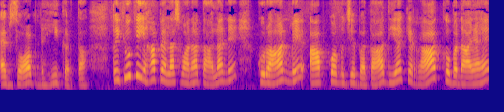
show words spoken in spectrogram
ایبزارب نہیں کرتا۔ تو کیونکہ یہاں پہ اللہ سبحانہ تعالیٰ نے قرآن میں آپ کو مجھے بتا دیا کہ رات کو بنایا ہے۔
